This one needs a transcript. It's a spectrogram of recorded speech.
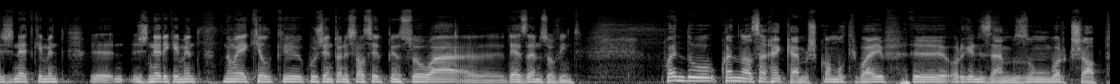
geneticamente, genericamente, não é aquele que, que o António Salcedo pensou há 10 anos ou 20? Quando, quando nós arrancamos com a Multiwave, eh, organizamos um workshop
